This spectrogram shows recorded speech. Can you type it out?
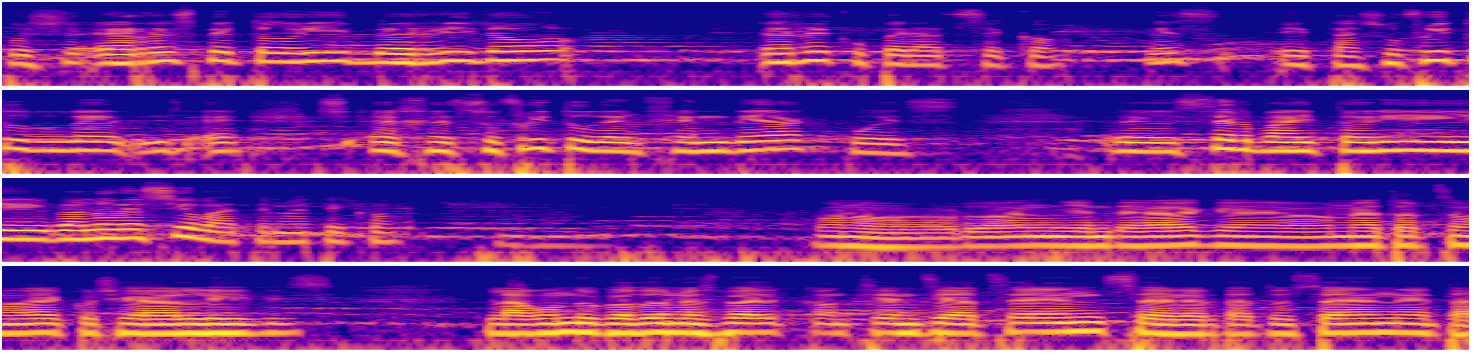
pues, errespeto hori berriro errekuperatzeko, ez? Eta sufritu den, e, e, sufritu den jendeak pues, e, zerbait hori valorazio bat emateko. Bueno, orduan jendeak eh, ona etortzen bada ikusi aliz lagunduko du nesbait kontzientziatzen ze gertatu zen eta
